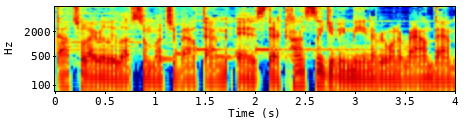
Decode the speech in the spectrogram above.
that's what i really love so much about them is they're constantly giving me and everyone around them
